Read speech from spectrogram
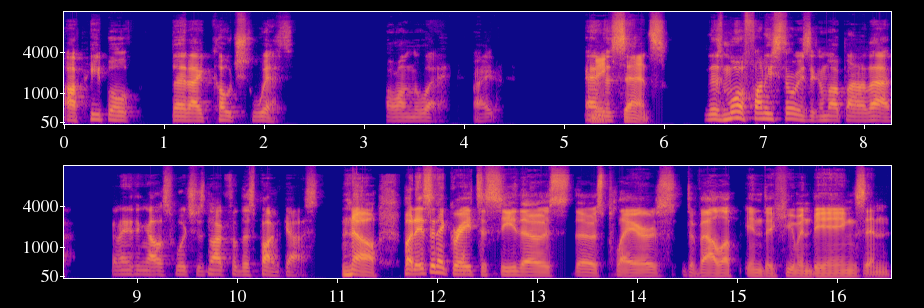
are people that I coached with along the way. Right. And Makes sense. there's more funny stories that come up out of that than anything else, which is not for this podcast. No, but isn't it great to see those those players develop into human beings and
